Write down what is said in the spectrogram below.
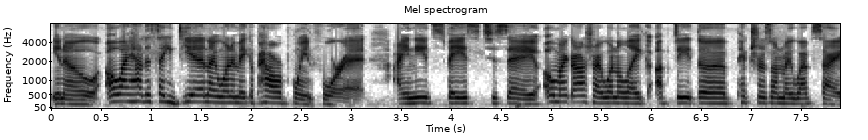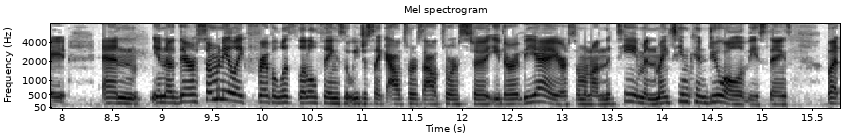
you know, oh, I had this idea and I want to make a PowerPoint for it. I need space to say, oh my gosh, I want to like update the pictures on my website. And, you know, there are so many like frivolous little things that we just like outsource, outsource to either a VA or someone on the team. And my team can do all of these things. But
